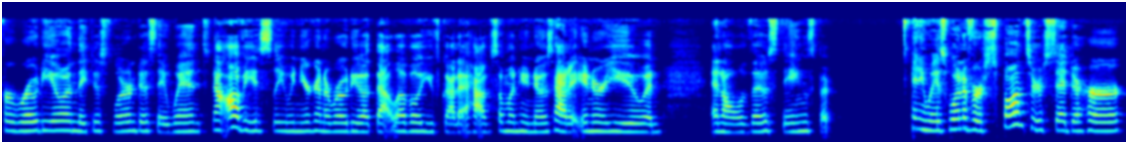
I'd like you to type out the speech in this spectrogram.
for rodeo, and they just learned as they went. Now, obviously, when you're going to rodeo at that level, you've got to have someone who knows how to enter you and and all of those things. But, anyways, one of her sponsors said to her,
